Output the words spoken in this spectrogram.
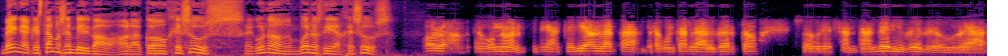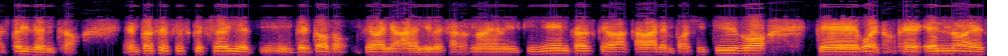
Venga, que estamos en Bilbao ahora con Jesús. Egunon, buenos días, Jesús. Hola, Egunon. Mira, quería hablar para preguntarle a Alberto sobre Santander y BBVA. Estoy dentro. Entonces es que se oye de todo, que va a llegar el IBEX a los 9.500, que va a acabar en positivo, que bueno, eh, él no es,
